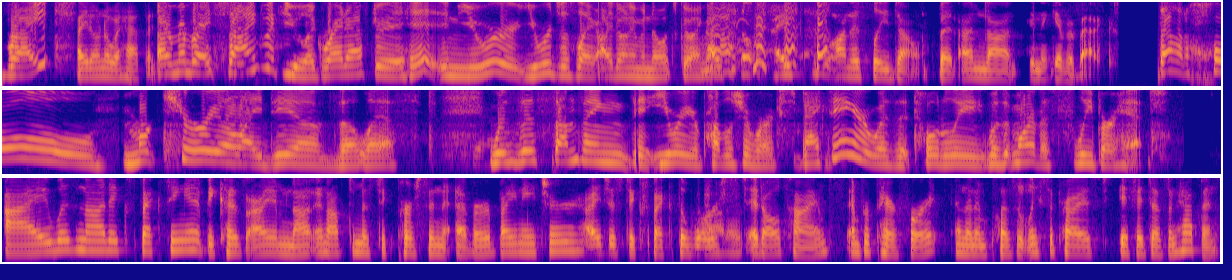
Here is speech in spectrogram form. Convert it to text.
right? I don't know what happened. I remember I signed with you like right after it hit and you were you were just like, I don't even know what's going on. I still, I still honestly don't, but I'm not going to give it back. That whole mercurial idea of the list was this something that you or your publisher were expecting or was it totally was it more of a sleeper hit I was not expecting it because I am not an optimistic person ever by nature. I just expect the worst at all times and prepare for it. And then I'm pleasantly surprised if it doesn't happen.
